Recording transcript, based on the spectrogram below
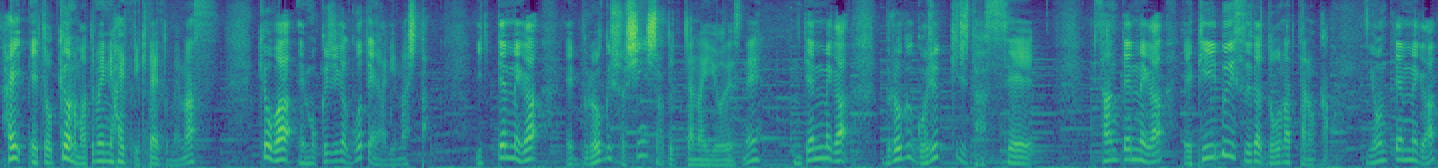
はい、えっ、ー、と、今日のまとめに入っていきたいと思います。今日は、え目次が5点ありました。1点目が、えブログ初心者といった内容ですね。2点目が、ブログ50記事達成。3点目が、え PV 数がどうなったのか。4点目が、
